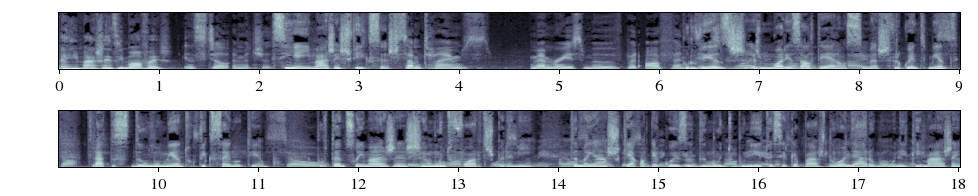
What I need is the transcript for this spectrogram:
em imagens imóveis? Sim, em imagens fixas. Por vezes as memórias alteram-se, mas frequentemente trata-se de um momento que fixei no tempo. Portanto, são imagens muito fortes para mim. Também acho que há qualquer coisa de muito bonito em ser capaz de olhar uma única imagem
